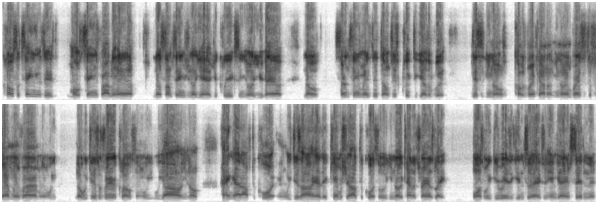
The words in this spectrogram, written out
closer teams that most teams probably have. You know, some teams, you know, you have your cliques and or you have, you know, certain teammates that don't just click together. But this, you know, Coach Brent kind of, you know, embraces the family environment, and we, you know, we just are very close, and we we all, you know, hang out off the court, and we just all have that chemistry off the court. So you know, it kind of translate once we get ready to get into the actual in game setting. And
